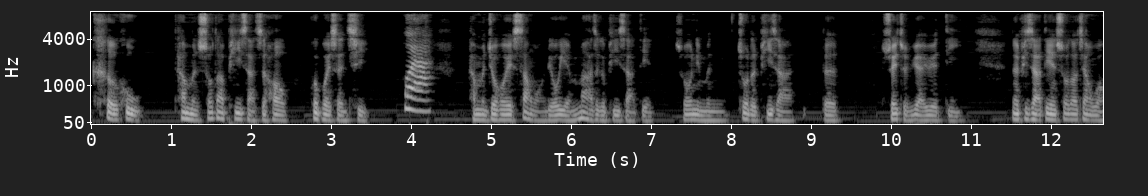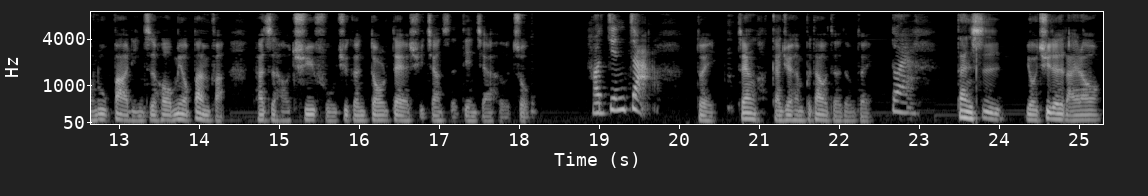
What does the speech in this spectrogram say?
客户他们收到披萨之后会不会生气？会啊。他们就会上网留言骂这个披萨店，说你们做的披萨的水准越来越低。那披萨店受到这样网络霸凌之后没有办法，他只好屈服去跟 DoorDash 这样子的店家合作。好奸诈。对，这样感觉很不道德，对不对？对啊。但是有趣的来喽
